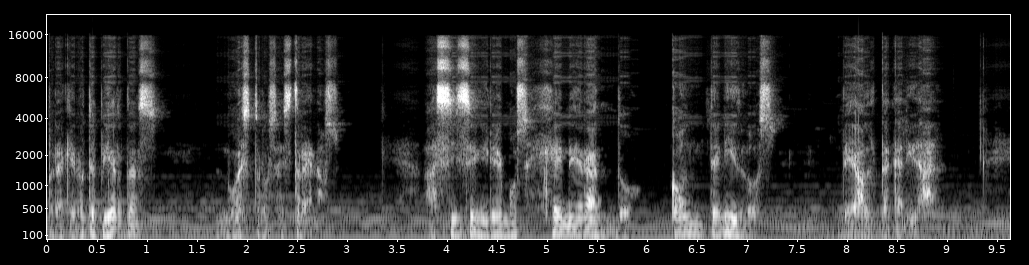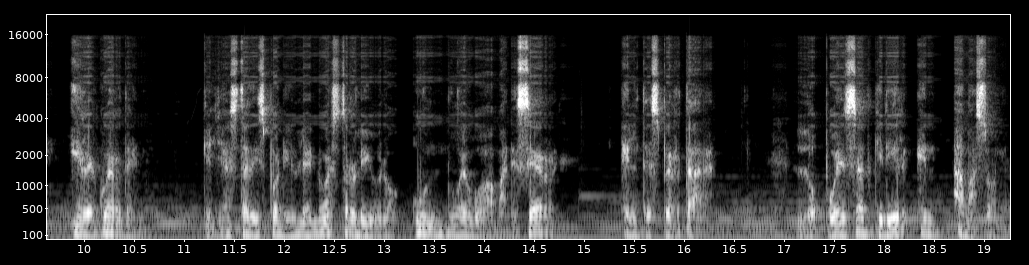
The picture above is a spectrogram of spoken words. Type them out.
para que no te pierdas nuestros estrenos. Así seguiremos generando contenidos de alta calidad. Y recuerden que ya está disponible nuestro libro Un nuevo amanecer, El despertar. Lo puedes adquirir en Amazon.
